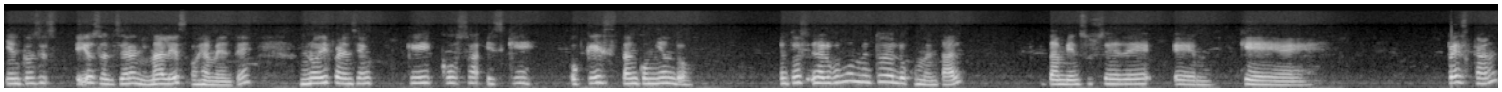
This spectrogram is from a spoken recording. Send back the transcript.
Y entonces ellos al ser animales, obviamente, no diferencian qué cosa es qué o qué están comiendo. Entonces, en algún momento del documental también sucede eh, que pescan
